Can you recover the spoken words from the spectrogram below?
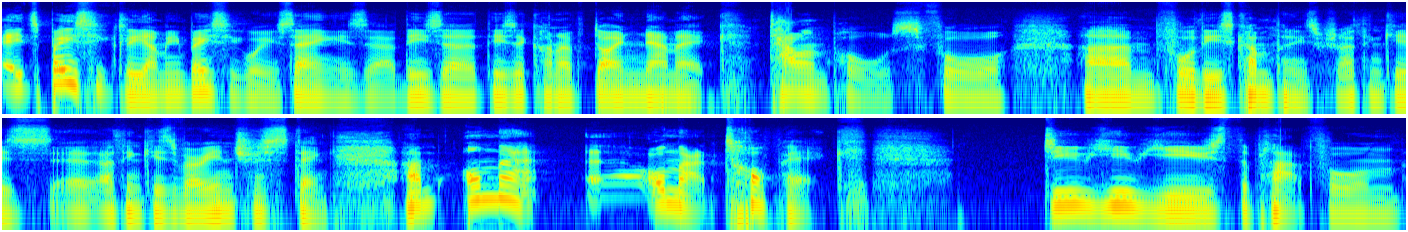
it's basically, I mean, basically what you're saying is uh, these are these are kind of dynamic talent pools for um, for these companies, which I think is uh, I think is very interesting. Um, on that uh, on that topic, do you use the platform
